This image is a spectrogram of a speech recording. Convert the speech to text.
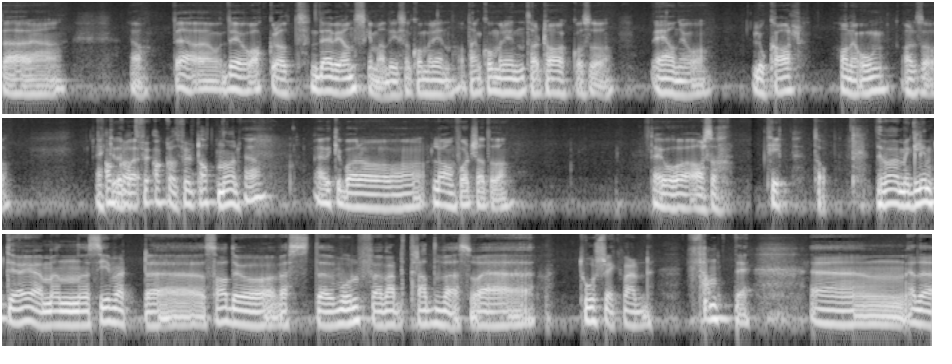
Det er, ja, det, er, det er, jo akkurat det vi ønsker med de som kommer inn. At de kommer inn, tar tak, og så er han jo lokal. Han er ung. altså er akkurat, bare, akkurat fylt 18 år. Ja. Er det ikke bare å la han fortsette, da? Det er jo altså tipp topp. Det var jo med glimt i øyet, men Sivert eh, sa det jo hvis Wolf er verdt 30, så er Torsvik verdt 50. Eh, er det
